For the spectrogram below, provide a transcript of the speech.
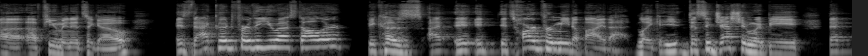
uh, a few minutes ago. Is that good for the US dollar? Because I, it, it's hard for me to buy that. Like the suggestion would be that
